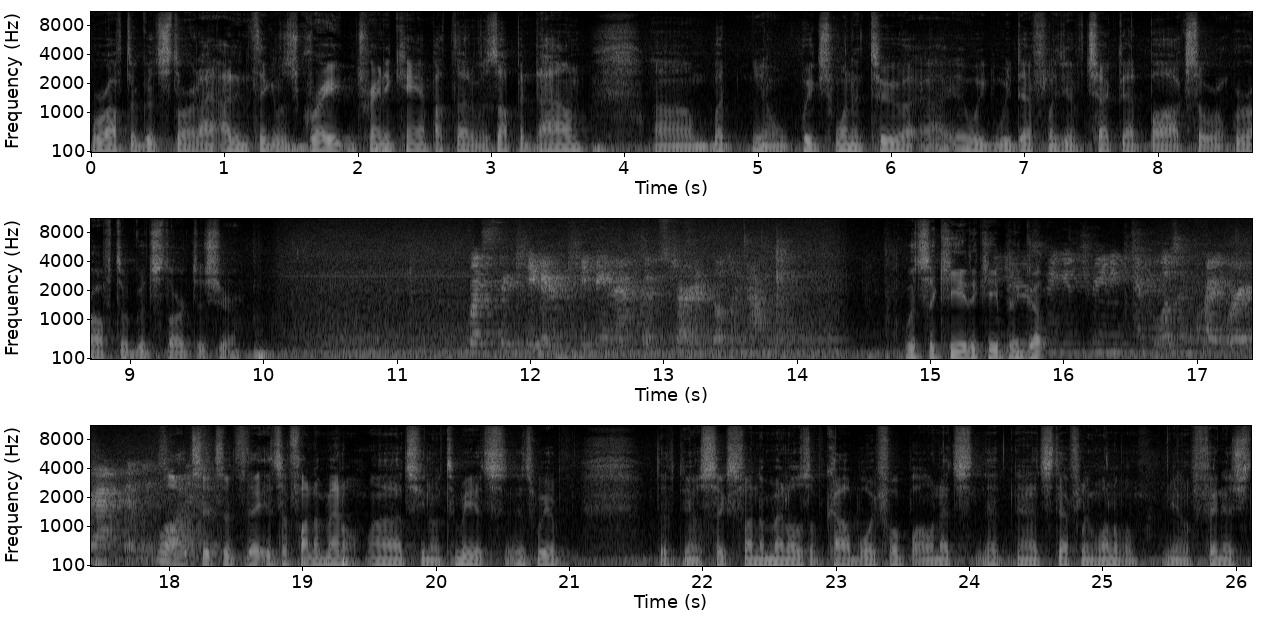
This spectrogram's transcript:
we're off to a good start. I, I, didn't think it was great in training camp. I thought it was up and down, um, but you know, weeks one and two, I, we, we definitely have checked that box. So we're, we're off to a good start this year. What's the key to keeping that good start and building off? What's the key to keeping it You were go? saying in training camp it wasn't quite where you're at, but we. Well, it's it's a it's a fundamental. Uh, it's you know to me it's, it's we have the you know six fundamentals of cowboy football, and that's that, that's definitely one of them. You know, finish,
